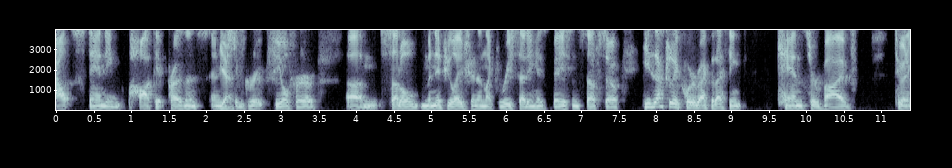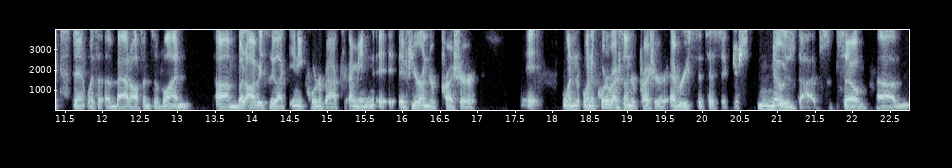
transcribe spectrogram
outstanding pocket presence and just a great feel for um, subtle manipulation and like resetting his base and stuff. So he's actually a quarterback that I think can survive to an extent with a bad offensive line. Um, but obviously, like any quarterback, I mean, if you're under pressure, it, when when a quarterback's under pressure, every statistic just nosedives. So um,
